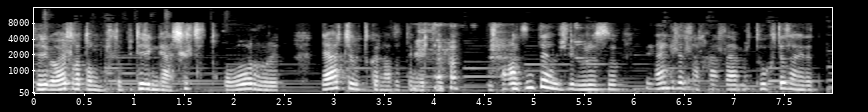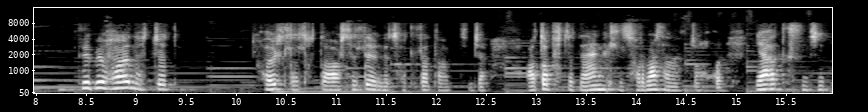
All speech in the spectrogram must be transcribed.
тэрийг ойлгоод байгаа юм болоо би тэр ингээд ашиглаж чадахгүй уур хүрээд яаж ч мэдгүй надад ингээд ганцантай юм шиг ерөөсөө англи хэл харахаас амар төвхтэй санагдаад. Тэгээ би хойно очиод болохтой орс хэлээ ингээд судлаад байгаа юм чинь одоо буцаад англи хэл сурмаар санагдаж байгаа байхгүй. Ягаад гэсэн чинь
